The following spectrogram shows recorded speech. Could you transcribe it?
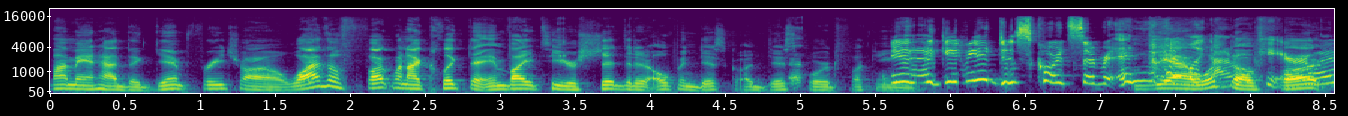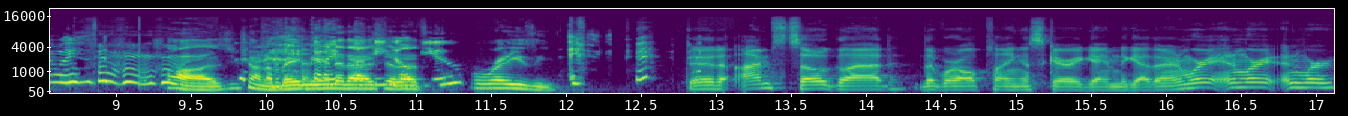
My man had the GIMP free trial. Why the fuck when I clicked the invite to your shit did it open Discord Discord fucking Dude, it gave you a Discord server invite. Yeah, like, what I don't the fuck? Why was Pause. You trying to bait me Can I into that shit? That's you? crazy. Dude, I'm so glad that we're all playing a scary game together, and we're and we're and we're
